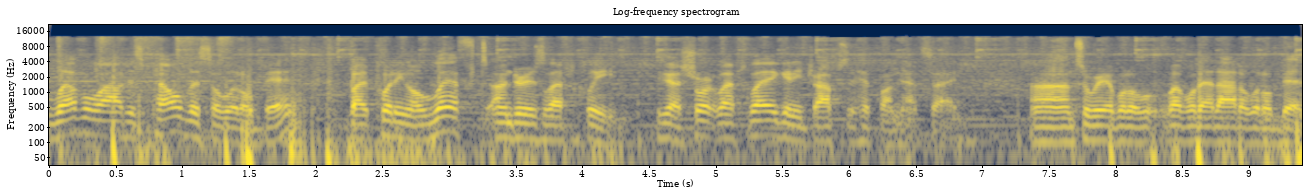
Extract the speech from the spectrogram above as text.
level out his pelvis a little bit by putting a lift under his left cleat. He's got a short left leg and he drops the hip on that side. Um, so we were able to level that out a little bit.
